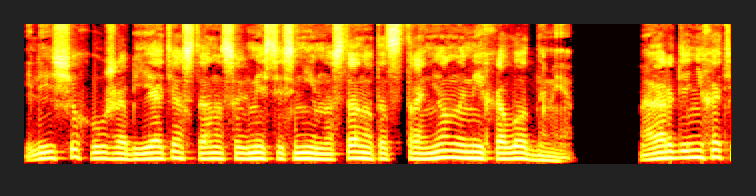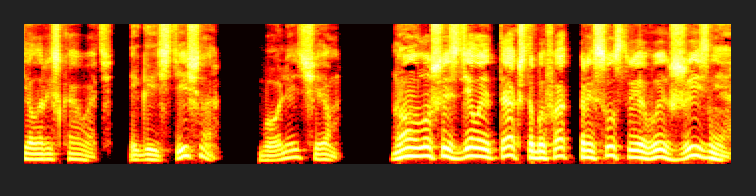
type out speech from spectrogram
Или еще хуже, объятия останутся вместе с ним, но станут отстраненными и холодными. Арди не хотел рисковать. Эгоистично? Более чем. Но он лучше сделает так, чтобы факт присутствия в их жизни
